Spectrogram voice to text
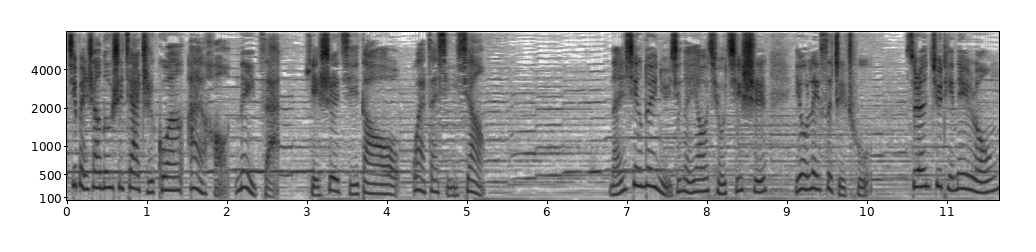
基本上都是价值观、爱好、内在，也涉及到外在形象。男性对女性的要求其实也有类似之处，虽然具体内容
